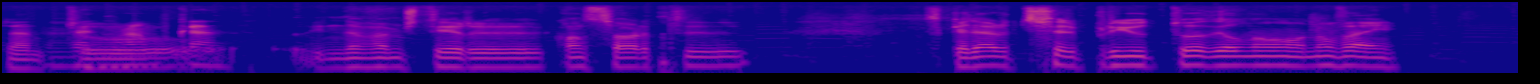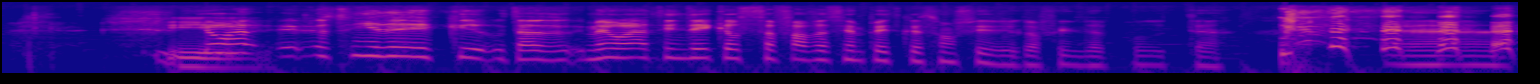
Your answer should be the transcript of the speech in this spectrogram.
Portanto, um ainda vamos ter, eh, com sorte, se calhar o terceiro período todo ele não, não vem. E Eu, eu tinha ideia que. Meu, eu tinha ideia que ele safava sempre a educação física, o filho da puta. Ah,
